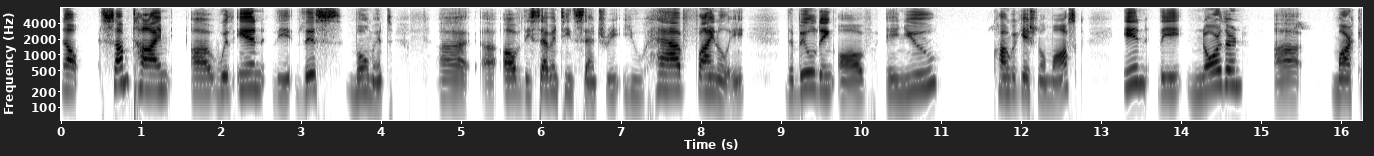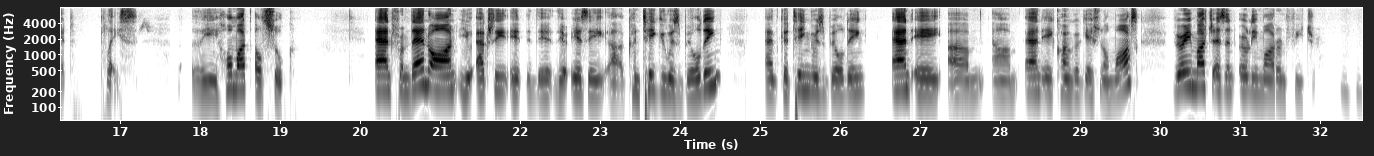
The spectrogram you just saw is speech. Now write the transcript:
Now, sometime uh, within the this moment, uh, uh, of the 17th century, you have finally the building of a new congregational mosque in the northern uh, marketplace, the Homat al Suk. And from then on, you actually it, it, there is a uh, contiguous building, and continuous building, and a um, um, and a congregational mosque, very much as an early modern feature. Mm-hmm.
